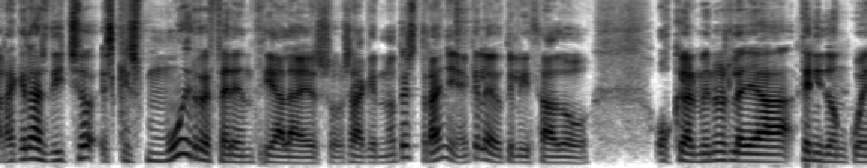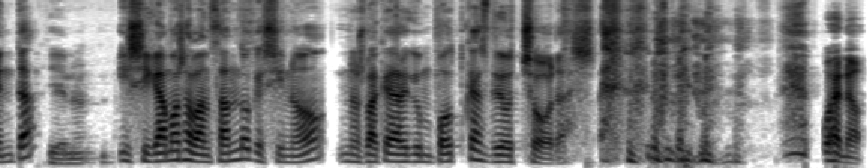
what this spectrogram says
ahora que lo has dicho, es que es muy referencial a eso. O sea, que no te extrañe ¿eh? que la haya utilizado o que al menos la haya tenido en cuenta. Y sigamos avanzando, que si no, nos va a quedar aquí un podcast de ocho horas. bueno,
